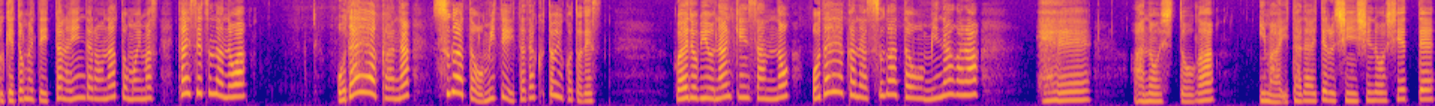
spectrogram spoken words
受け止めていったらいいんだろうなと思います。大切なのは穏やかな姿を見ていただくということです。ワイドビュー南京さんの穏やかな姿を見ながら、へえ、あの人が今いただいてる新種の教えって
